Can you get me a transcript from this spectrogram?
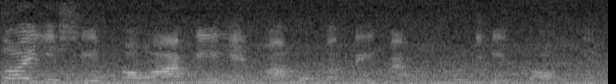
สร้อยกี่ชิ้นเพราะว่าพี่เห็นว่าปกติแบบทีป๊อปเนี่ย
